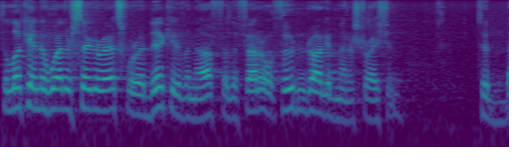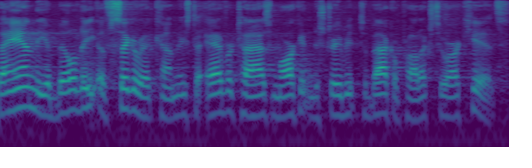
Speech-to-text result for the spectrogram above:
to look into whether cigarettes were addictive enough for the Federal Food and Drug Administration to ban the ability of cigarette companies to advertise, market, and distribute tobacco products to our kids.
